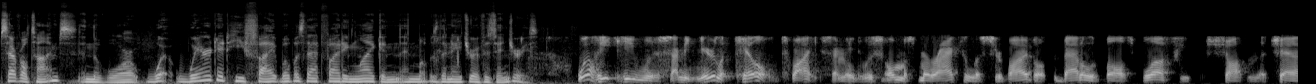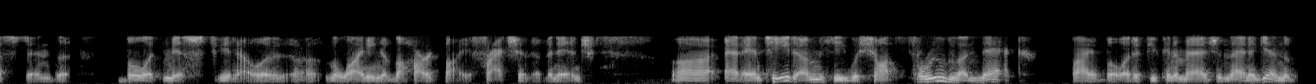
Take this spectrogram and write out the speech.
several times in the war. Wh- where did he fight? What was that fighting like, and, and what was the nature of his injuries? Well, he, he was, I mean, nearly killed twice. I mean, it was almost miraculous survival. At the Battle of Ball's Bluff, he was shot in the chest, and the bullet missed, you know, uh, uh, the lining of the heart by a fraction of an inch. Uh, at Antietam, he was shot through the neck by a bullet, if you can imagine that. And again, the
